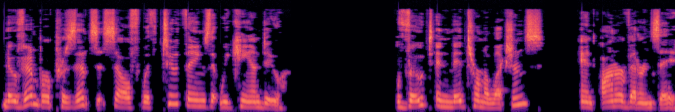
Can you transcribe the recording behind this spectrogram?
November presents itself with two things that we can do vote in midterm elections and honor Veterans Day.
